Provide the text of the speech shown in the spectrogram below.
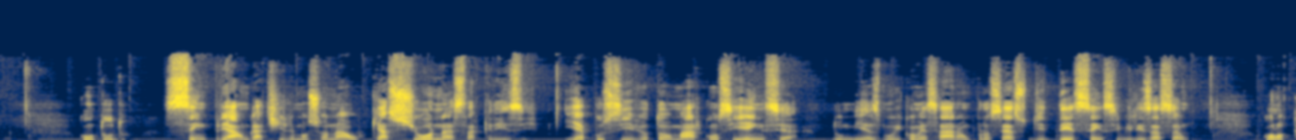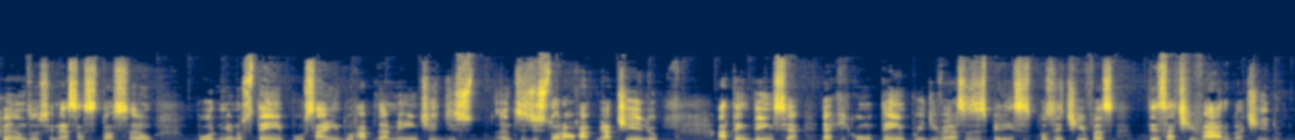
Contudo, sempre há um gatilho emocional que aciona essa crise e é possível tomar consciência do mesmo e começar a um processo de dessensibilização, colocando-se nessa situação por menos tempo, saindo rapidamente de, antes de estourar o gatilho. A tendência é que, com o tempo e diversas experiências positivas, desativar o gatilho.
